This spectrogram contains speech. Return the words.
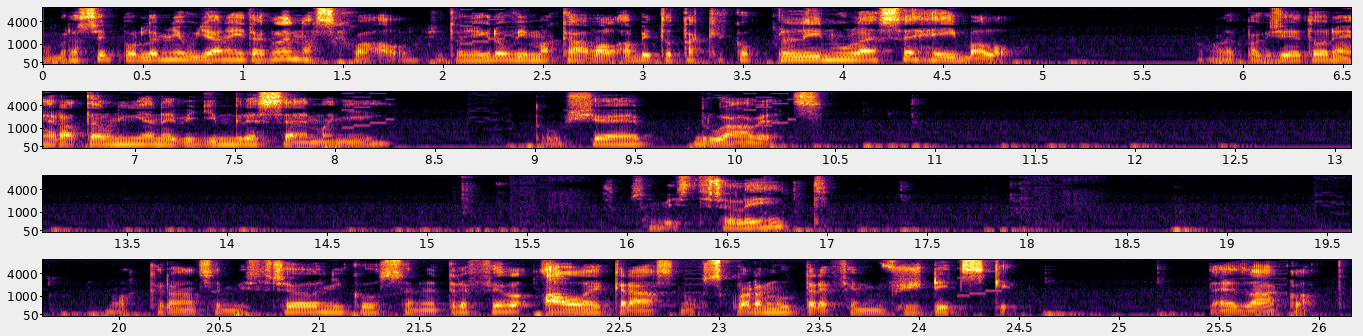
Obraz je podle mě udělaný takhle na schvál, že to někdo vymakával, aby to tak jako plynule se hejbalo. Ale pak, že je to nehratelný a nevidím, kde jsem ani, to už je druhá věc. Zkusím vystřelit. Dvakrát jsem vystřelil, nikoho se netrefil, ale krásnou skvrnu trefím vždycky. To je základ.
